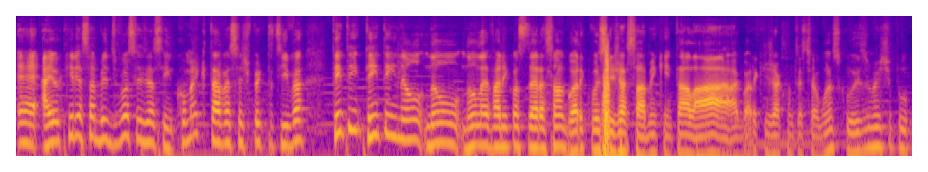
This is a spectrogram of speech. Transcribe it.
É, aí eu queria saber de vocês, assim, como é que tava essa expectativa? Tentem, tentem não, não, não levar em consideração agora que vocês já sabem quem tá lá, agora que já aconteceu algumas coisas, mas, tipo,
